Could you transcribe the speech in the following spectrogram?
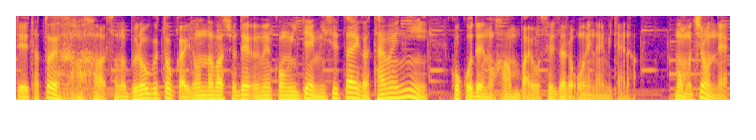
て例えば そのブログとかいろんな場所で埋め込みで見せたいがためにここでの販売をせざるを得ないみたいな。まあもちろんね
